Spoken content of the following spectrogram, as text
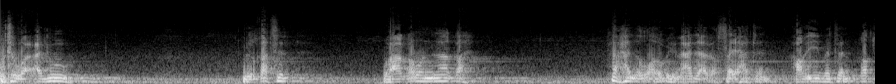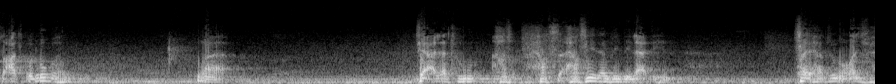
وتوعدوه بالقتل وعقروا الناقة فحل الله بهم عذابا صيحة عظيمة قطعت قلوبهم. وجعلتهم حصيدا في بلادهم. صيحة ورجفة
